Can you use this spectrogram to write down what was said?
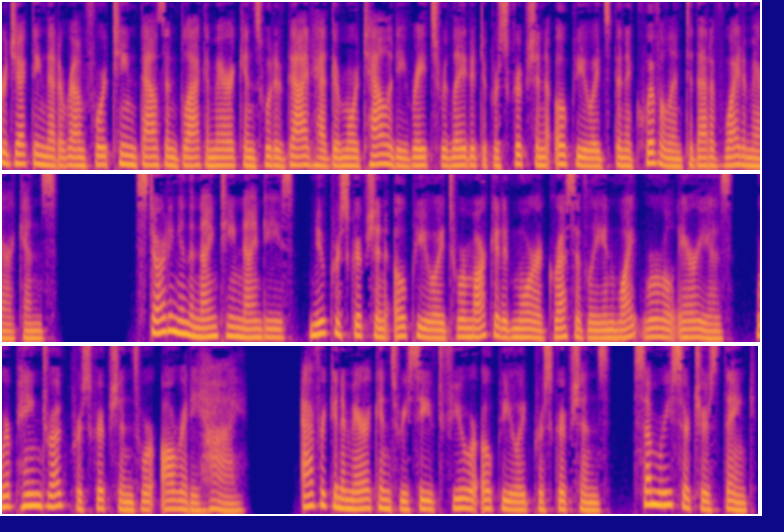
projecting that around 14,000 black Americans would have died had their mortality rates related to prescription opioids been equivalent to that of white Americans. Starting in the 1990s, new prescription opioids were marketed more aggressively in white rural areas, where pain drug prescriptions were already high. African Americans received fewer opioid prescriptions, some researchers think,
